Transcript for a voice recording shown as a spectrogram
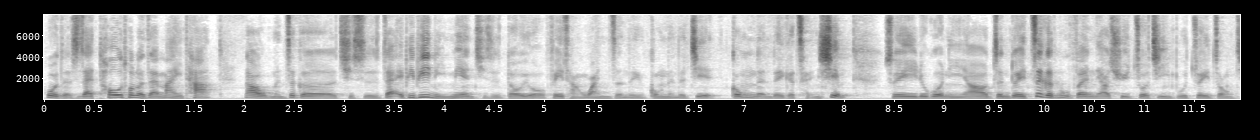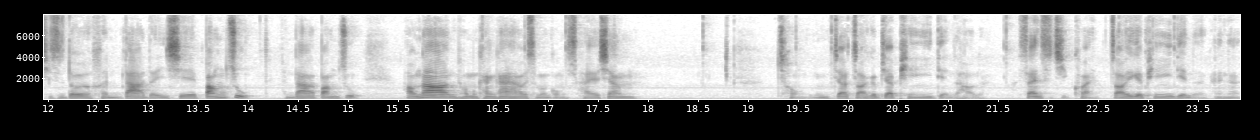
或者是在偷偷的在卖它。那我们这个其实在 APP 里面其实都有非常完整的一个功能的介功能的一个呈现。所以，如果你要针对这个部分，你要去做进一步追踪，其实都有很大的一些帮助，很大的帮助。好，那我们看看还有什么公司，还有像宠，我们就要找一个比较便宜一点的，好了，三十几块，找一个便宜一点的，看看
